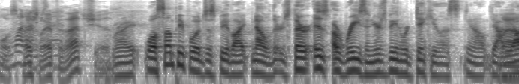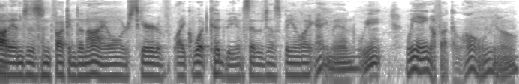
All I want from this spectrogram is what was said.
Well, especially 100%. after that shit. Right. Well, some people would just be like, "No, there's there is a reason. You're just being ridiculous." You know, yada Wow. yada, and just in fucking denial or scared of like what could be, instead of just being like, "Hey, man, we ain't we ain't a fucking alone." You know.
